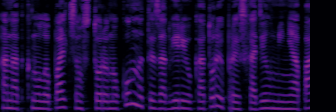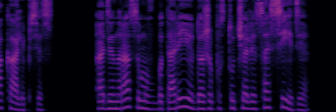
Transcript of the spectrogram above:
Она ткнула пальцем в сторону комнаты, за дверью которой происходил мини-апокалипсис. Один раз ему в батарею даже постучали соседи.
